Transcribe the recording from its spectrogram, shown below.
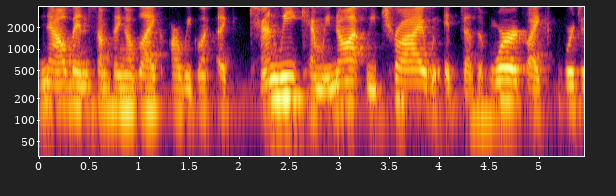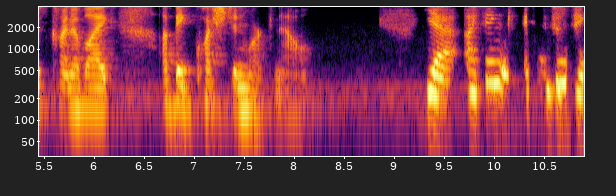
now been something of like, are we going, like, can we, can we not? We try, it doesn't work. Like, we're just kind of like a big question mark now. Yeah, I think it's interesting.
